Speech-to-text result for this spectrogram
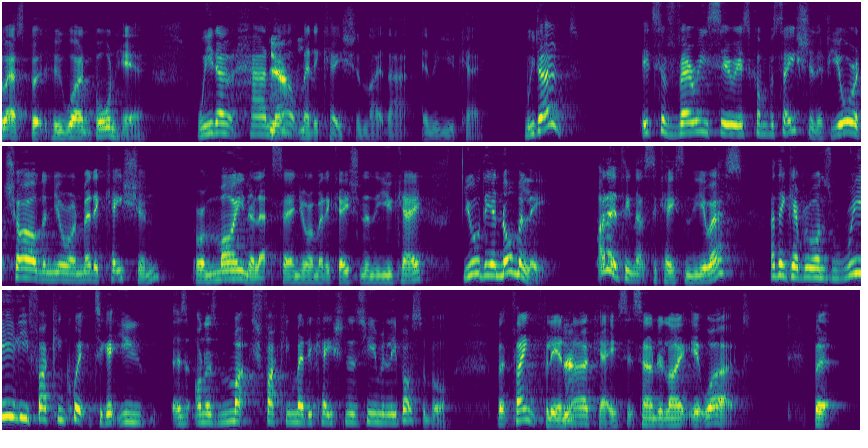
US, but who weren't born here. We don't hand Yeah. out medication like that in the UK. We don't. It's a very serious conversation. If you're a child and you're on medication, or a minor, let's say, and you're on medication in the UK, you're the anomaly. I don't think that's the case in the US. I think everyone's really fucking quick to get you as, on as much fucking medication as humanly possible. But thankfully, in Yeah. her case, it sounded like it worked. But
